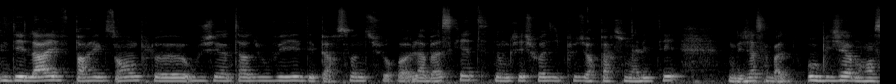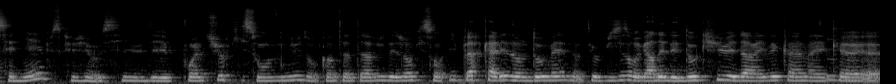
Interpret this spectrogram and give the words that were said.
des lives par exemple euh, où j'ai interviewé des personnes sur euh, la basket. Donc j'ai choisi plusieurs personnalités. Donc déjà ça m'a obligé à me renseigner parce que j'ai aussi eu des pointures qui sont venues. Donc quand tu interviews des gens qui sont hyper calés dans le domaine tu es obligé de regarder des docus et d'arriver quand même avec mhm. euh,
